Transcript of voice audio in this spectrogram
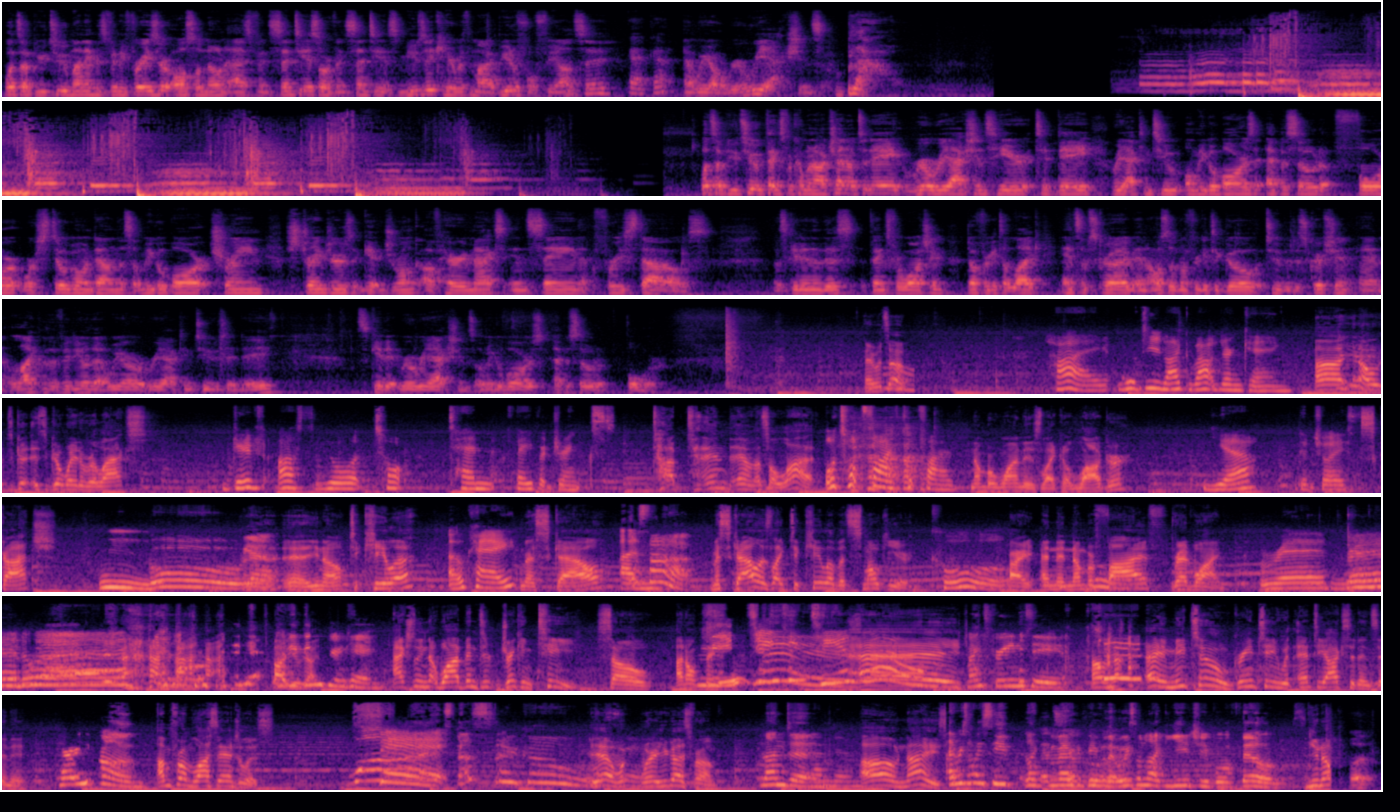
What's up, YouTube? My name is Vinnie Frazer, also known as Vincentius or Vincentius Music, here with my beautiful fiance, Becca. and we are Real Reactions. Blow! What's up, YouTube? Thanks for coming to our channel today. Real Reactions here today, reacting to Omegle Bars episode 4. We're still going down this Omegle Bar train. Strangers get drunk off Harry Mack's insane freestyles. Let's get into this. Thanks for watching. Don't forget to like and subscribe, and also don't forget to go to the description and like the video that we are reacting to today. Let's get it. Real Reactions, Omegle Bars episode 4. Hey, what's up? Hi, what do you like about drinking? Uh, you know, it's good. It's a good way to relax. Give us your top 10 favorite drinks. Top ten? Damn, that's a lot. Or top 5, top 5. Number one is like a lager, Yeah, good choice. scotch. Mm, Ooh, yeah. yeah, you know, tequila, okay. mezcal. What's Um, that? Mezcal is like tequila but smokier. cool. All right, and then number five, red wine. Red, red wine. Oh, Have you you got- been drinking? Actually, no. Well, I've been d- drinking tea, so I don't think. Me Drinking tea as well. Hey! Mine's green tea. Oh, no, hey, me too. Green tea with antioxidants in it. Where are you from? I'm from Los Angeles. What? Sick. That's so cool. Yeah, wh- where are you guys from? London. Random. Oh, nice. Every time I see like That's American so people, they're always on like YouTube or films. You know, What?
